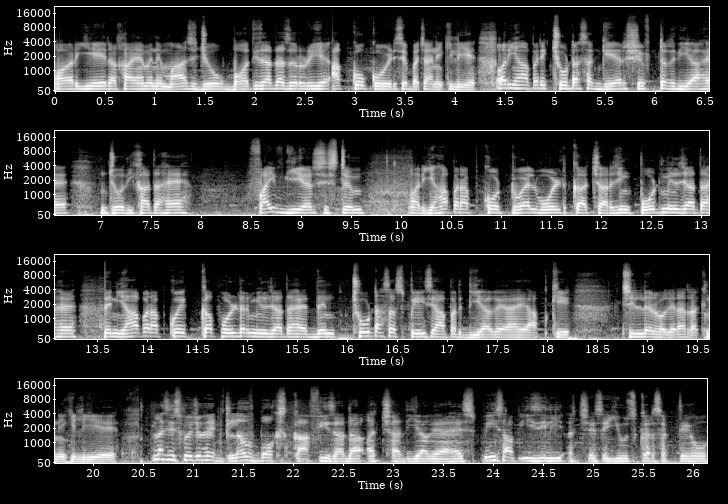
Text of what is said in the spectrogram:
और ये रखा है मैंने मास्क जो बहुत ही ज़्यादा ज़रूरी है आपको कोविड से बचाने के लिए। और यहाँ पर एक छोटा सा गियर शिफ्टर दिया है, जो दिखाता है फाइव गियर सिस्टम और यहाँ पर आपको 12 वोल्ट का चार्जिंग पोर्ट मिल जाता है। देन यहाँ पर आपको एक कप होल्डर मिल जाता है। देन छोटा सा स्पेस यहाँ पर दिया गया है आपके चिल्लर वगैरह रखने के लिए। प्लस इसमें जो है ग्लव बॉक्स काफ़ी ज़्यादा अच्छा दिया गया है। स्पेस आप इजीली अच्छे से यूज़ कर सकते हो।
